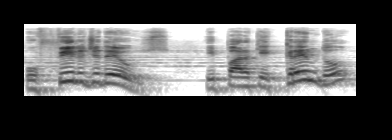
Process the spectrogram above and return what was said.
o Filho de Deus, e para que, crendo,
